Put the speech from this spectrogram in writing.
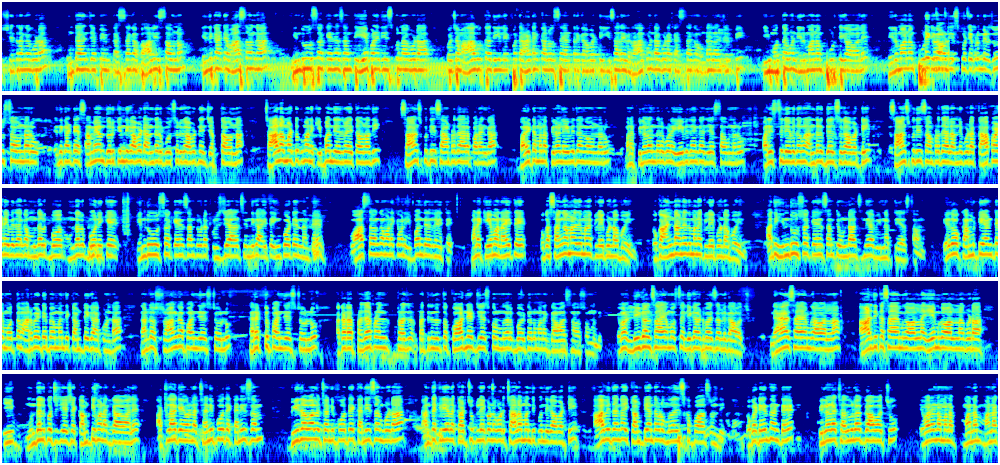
క్షేత్రంగా కూడా ఉంటుందని చెప్పి మేము ఖచ్చితంగా భావిస్తా ఉన్నాం. ఎందుకంటే వాస్తవంగా హిందూ ఉత్సవ కేంద్ర సమితి ఏ పని తీసుకున్నా కూడా కొంచెం ఆగుతుంది లేకపోతే ఆటంకాలు వస్తాయి అంటారు కాబట్టి ఈసారి అవి రాకుండా కూడా ఖచ్చితంగా ఉండాలని చెప్పి ఈ మొత్తం కూడా నిర్మాణం పూర్తి కావాలి. నిర్మాణం పూర్తి కావాలి. తీసుకుంటే ఇప్పుడు మీరు చూస్తా ఉన్నారు. ఎందుకంటే సమయం దొరికింది కాబట్టి అందరు కూర్చురు కాబట్టి నేను చెప్తా ఉన్నా. చాలా మట్టుకు మనకి ఇబ్బంది ఎదురైతా ఉన్నది. సాంస్కృతిక సాంప్రదాయాల పరంగా బయట మన పిల్లలు ఏ విధంగా ఉన్నారు? మన పిల్లలందరూ కూడా ఏ విధంగా చేస్తా ఉన్నారు? పరిస్థితులు ఏ విధంగా అందరికి తెలుసు కాబట్టి సాంస్కృతిక సంప్రదాయాలు అన్ని కూడా కాపాడే విధంగా ముందలకు బో ముందలకు పోనీకే హిందూ ఉత్సవ కేంద్ర సమితి కూడా కృషి చేయాల్సిందిగా అయితే ఇంకోటి ఏంటంటే వాస్తవంగా మనకి ఏమైనా ఇబ్బంది ఎదురైతే మనకి ఏమైనా అయితే ఒక సంఘం అనేది మనకు లేకుండా పోయింది. ఒక అండ అనేది మనకు లేకుండా పోయింది. అది హిందూ ఉత్సవ కేంద్ర సమితి ఉండాల్సిందిగా విజ్ఞప్తి చేస్తా ఉన్నాను ఏదో కమిటీ అంటే మొత్తం అరవై డెబ్బై మంది కమిటీ కాకుండా దాంట్లో స్ట్రాంగ్గా పనిచేసేటోళ్ళు కరెక్ట్ పనిచేసేటోళ్ళు అక్కడ ప్రజా ప్రతినిధులతో కోఆర్డినేట్ చేసుకొని ముందరకు పోయేటోళ్ళు మనకు కావాల్సిన అవసరం ఉంది. ఏమన్నా లీగల్ సాయం వస్తే లీగల్ అడ్వైజర్లు కావచ్చు. న్యాయ సాయం కావాలన్నా ఆర్థిక సాయం కావాలన్నా ఏం కావాలన్నా కూడా ఈ ముందరికి వచ్చి చేసే కమిటీ మనకు కావాలి. అట్లాగే ఎవరైనా చనిపోతే కనీసం బీద వాళ్ళు చనిపోతే కనీసం కూడా అంత్యక్రియల ఖర్చుకు లేకుండా కూడా చాలా మందికి ఉంది కాబట్టి ఆ విధంగా ఈ కమిటీ అంతా కూడా ముందు తీసుకుపోవాల్సి ఉంది. ఒకటి ఏంటంటే పిల్లల చదువులకు కావచ్చు ఎవరైనా మన మన మన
